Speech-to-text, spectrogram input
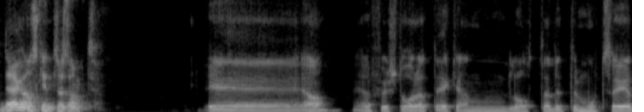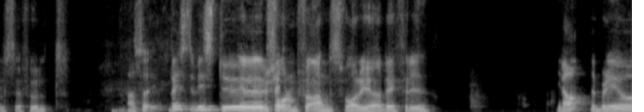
Det er ganske interessant. Det, ja, jeg forstår at det kan låte litt motsigelsesfullt. Altså, hvis, hvis du Eller en form for ansvar gjør deg fri. Ja, det blir jo,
